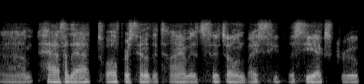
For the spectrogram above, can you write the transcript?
Um, half of that, 12% of the time it's, it's owned by C- the CX group.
